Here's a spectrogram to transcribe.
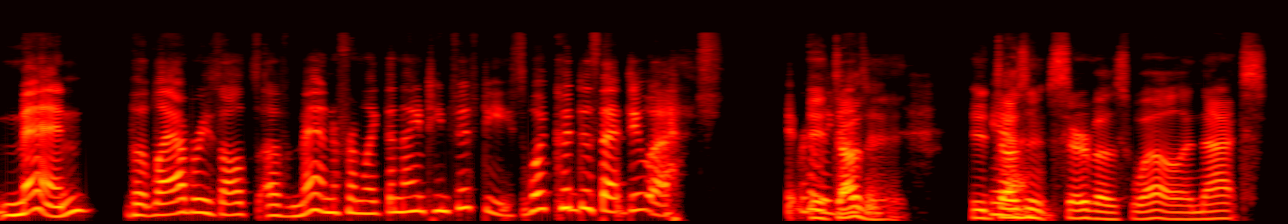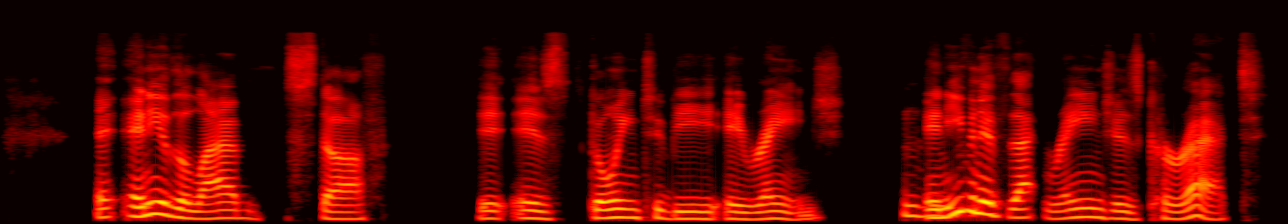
men, the lab results of men from like the 1950s. What good does that do us? It really it doesn't. It Yeah. doesn't serve us well, and that's any of the lab stuff. It is going to be a range, and Mhm. even if that range is correct,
